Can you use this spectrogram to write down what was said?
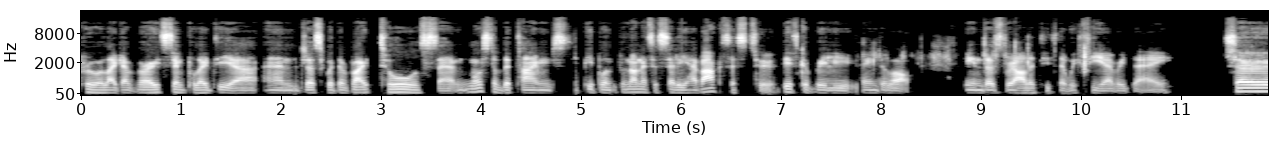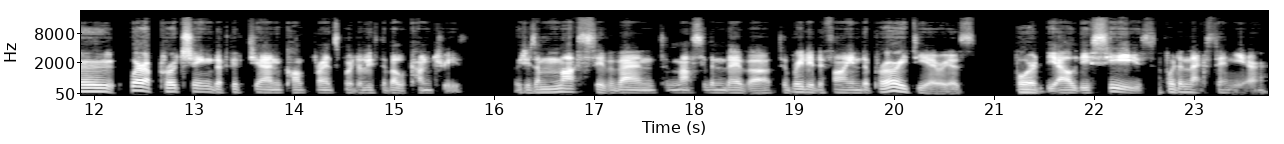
through like a very simple idea and just with the right tools and most of the times people do not necessarily have access to this could really change a lot in those realities that we see every day. So we're approaching the 50th UN conference for the least developed countries which is a massive event a massive endeavor to really define the priority areas for the ldcs for the next 10 year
